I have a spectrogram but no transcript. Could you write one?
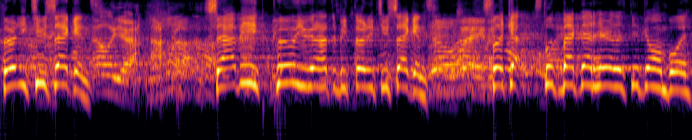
32 seconds. Hell yeah. Sabby, Pooh, you're gonna have to be 32 seconds. Slick, slick back that hair. Let's get going, boy.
